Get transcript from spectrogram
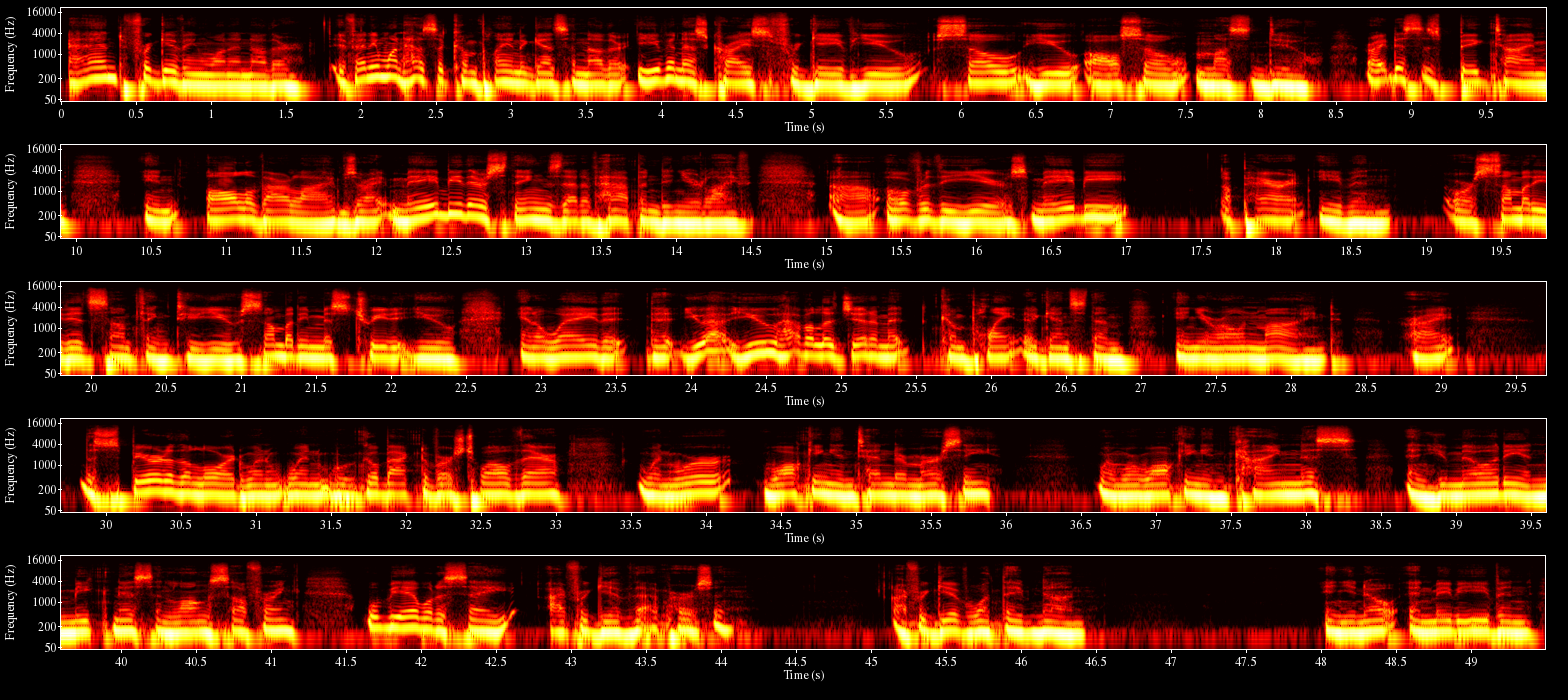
and forgiving one another. If anyone has a complaint against another, even as Christ forgave you, so you also must do. Right? This is big time in all of our lives, right? Maybe there's things that have happened in your life uh, over the years. Maybe a parent, even, or somebody did something to you, somebody mistreated you in a way that, that you, have, you have a legitimate complaint against them in your own mind, right? The Spirit of the Lord, when, when we go back to verse 12 there, when we're walking in tender mercy, when we're walking in kindness and humility and meekness and long suffering, we'll be able to say, I forgive that person. I forgive what they've done. And you know, and maybe even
